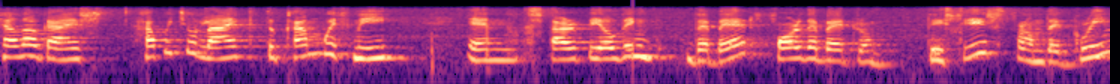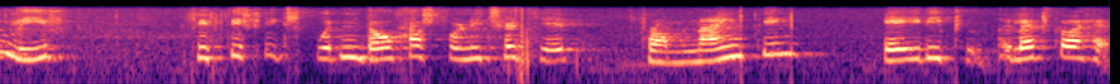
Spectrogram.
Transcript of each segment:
Hello guys, how would you like to come with me and start building the bed for the bedroom? This is from the Greenleaf 56 wooden dollhouse furniture kit from 1982. Let's go ahead.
